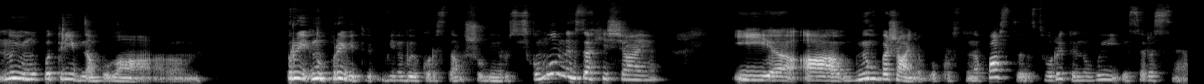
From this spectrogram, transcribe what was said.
ну, йому потрібна була е, при, ну, привід він використав, що він російськомовних захищає, і, е, а в нього бажання було просто напасти, створити новий СРСР,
